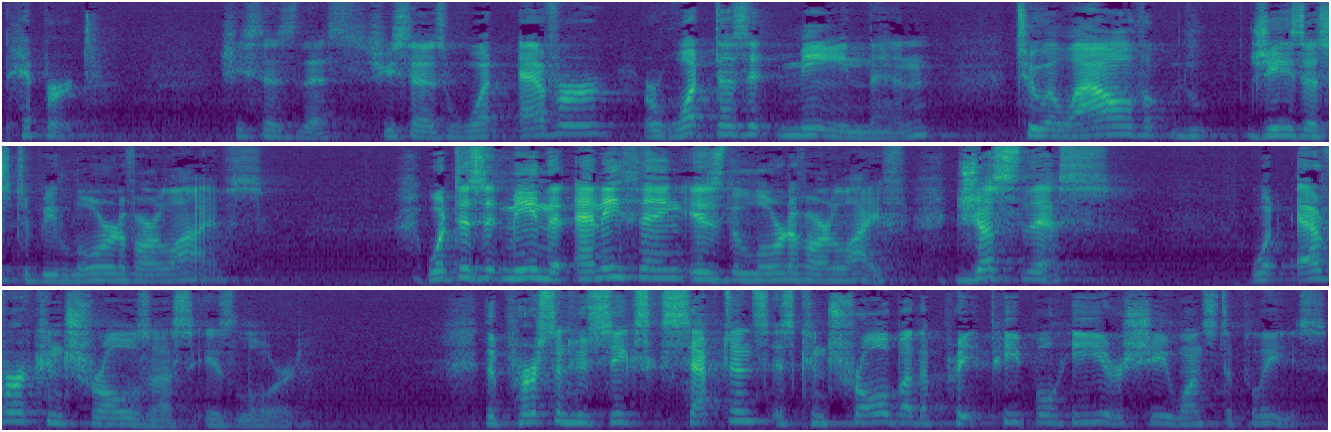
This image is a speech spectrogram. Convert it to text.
Pippert she says this. She says, Whatever, or what does it mean then to allow Jesus to be Lord of our lives? What does it mean that anything is the Lord of our life? Just this whatever controls us is Lord. The person who seeks acceptance is controlled by the people he or she wants to please.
